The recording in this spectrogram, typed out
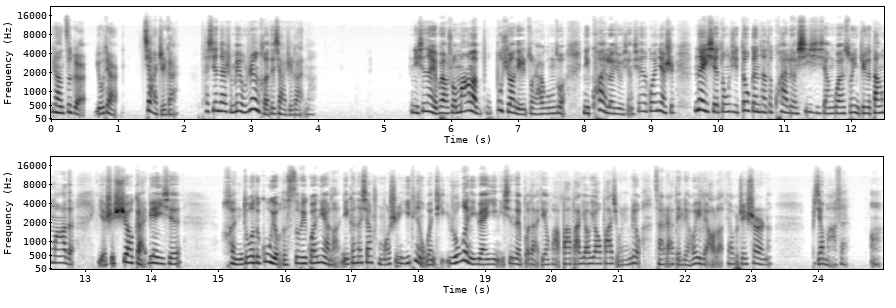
让自个儿有点价值感。他现在是没有任何的价值感呢。你现在也不要说妈妈不不需要你做啥工作，你快乐就行。现在关键是那些东西都跟他的快乐息息相关，所以你这个当妈的也是需要改变一些很多的固有的思维观念了。你跟他相处模式一定有问题。如果你愿意，你现在拨打电话八八幺幺八九零六，咱俩得聊一聊了。要不这事儿呢比较麻烦啊，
